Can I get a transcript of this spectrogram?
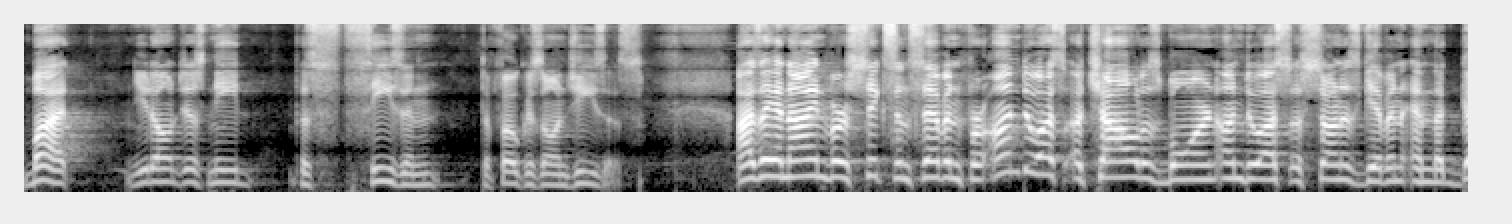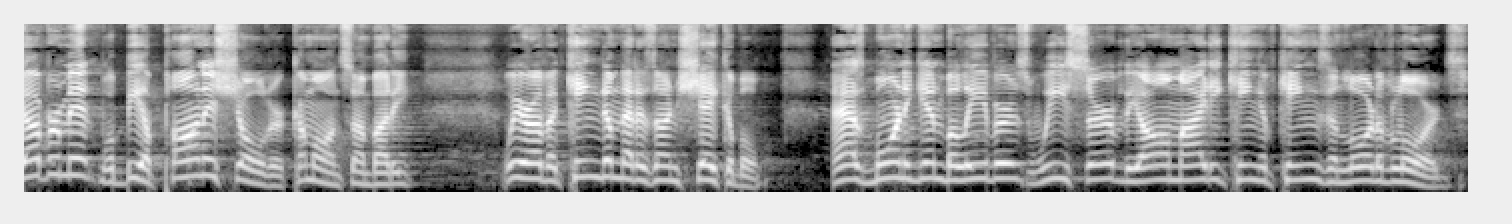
But you don't just need the season to focus on Jesus. Isaiah 9, verse 6 and 7 For unto us a child is born, unto us a son is given, and the government will be upon his shoulder. Come on, somebody. We are of a kingdom that is unshakable. As born again believers, we serve the Almighty King of Kings and Lord of Lords.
